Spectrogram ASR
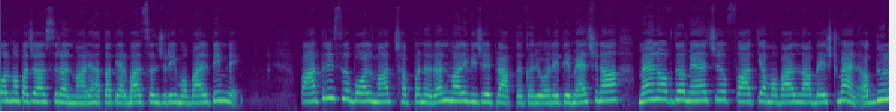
બોલમાં પચાસ રન માર્યા હતા. ત્યારબાદ સંજરી મોબાઈલ ટીમને પાંત્રીસ બોલમાં છપ્પન રન મારી વિજય પ્રાપ્ત કર્યો અને તે મેચના man of the match Fatiya મોબાઈલના બેસ્ટમેન અબ્દુલ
